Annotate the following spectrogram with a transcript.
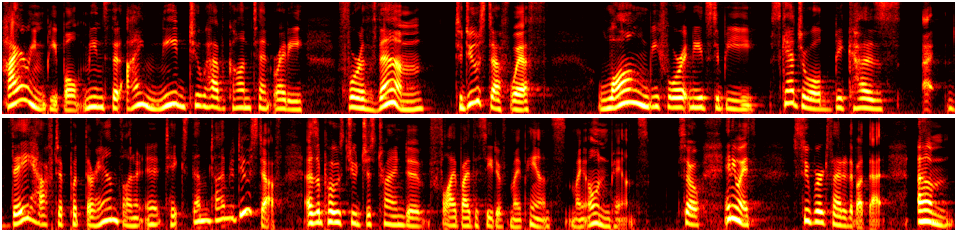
Hiring people means that I need to have content ready for them to do stuff with long before it needs to be scheduled because uh, they have to put their hands on it and it takes them time to do stuff as opposed to just trying to fly by the seat of my pants, my own pants. So, anyways, super excited about that. Um,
